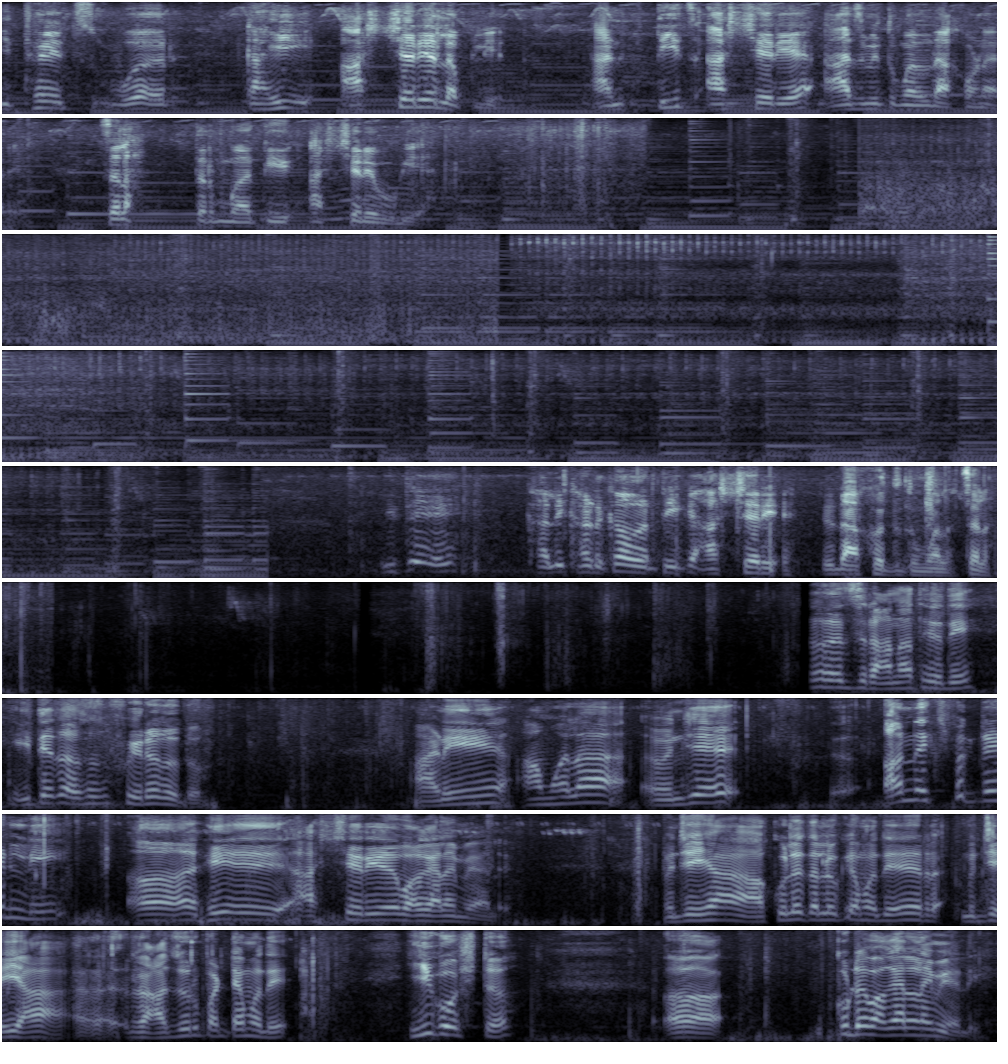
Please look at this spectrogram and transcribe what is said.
इथेच वर काही आश्चर्य लपली आहेत. आणि तीच आश्चर्य आज मी तुम्हाला दाखवणार आहे. चला तर मग ती आश्चर्य बघूया. तिथे खाली खडकावरती एक आश्चर्य आहे. ते दाखवतो तुम्हाला. चला. सहज रानात होते इथेच असंच फिरत होतो. आणि आम्हाला म्हणजे अनएक्सपेक्टेडली हे आश्चर्य बघायला मिळालं. म्हणजे ह्या अकोला तालुक्यामध्ये र- म्हणजे या राजूर पट्ट्यामध्ये ही गोष्ट कुठे बघायला नाही मिळाली.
